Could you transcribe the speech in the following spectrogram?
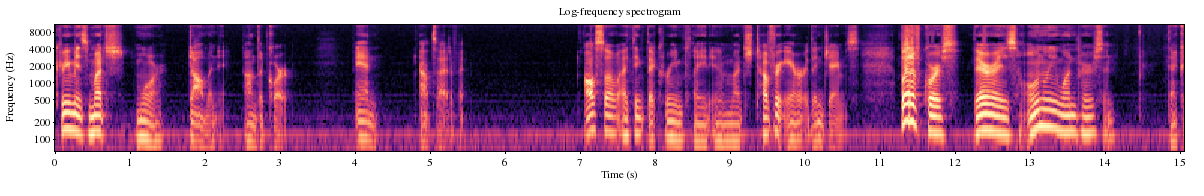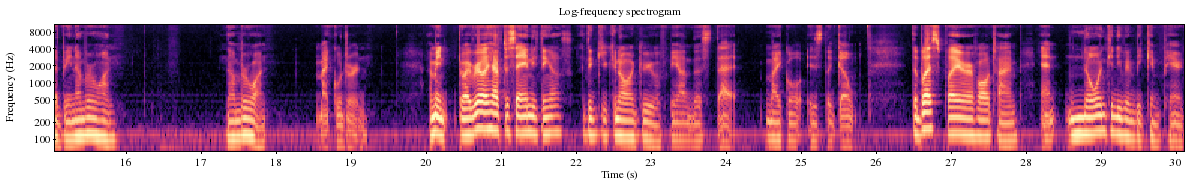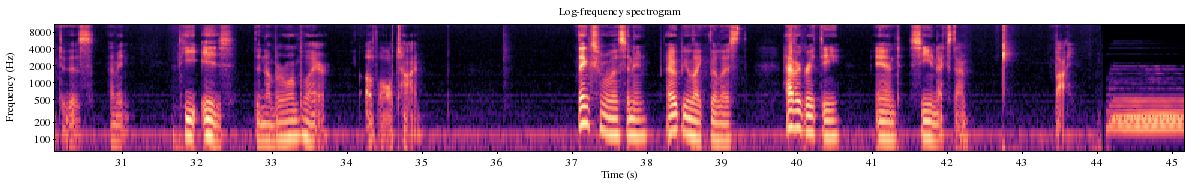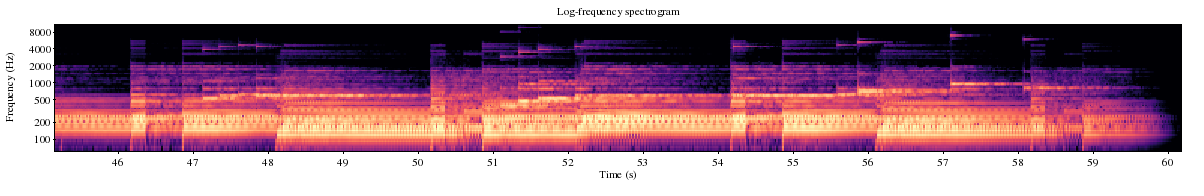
Kareem is much more dominant on the court and outside of it. Also, I think that Kareem played in a much tougher era than James. But of course, there is only one person that could be number one. Number one, Michael Jordan. I mean, do I really have to say anything else? I think you can all agree with me on this that Michael is the GOAT the best player of all time, and no one can even be compared to this. I mean, he is the number one player of all time. Thanks for listening. I hope you liked the list. Have a great day, and see you next time. Bye.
